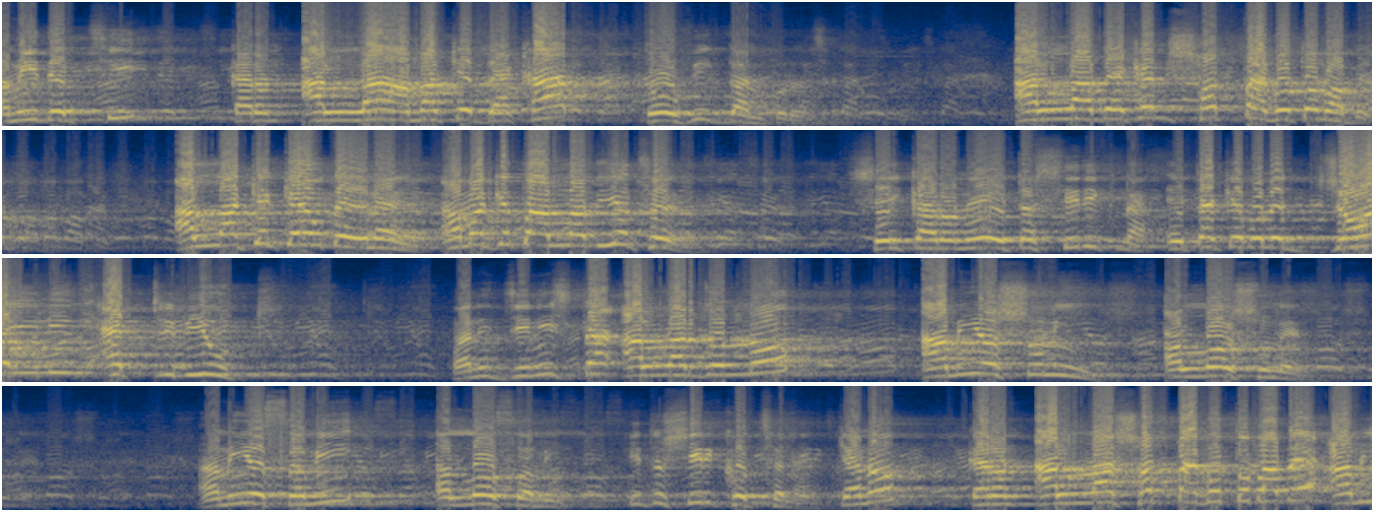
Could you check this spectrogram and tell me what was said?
আমি দেখছি, কারণ আল্লাহ আমাকে দেখার তৌফিক দান করেছে। আল্লাহ দেখেন সত্তাগত ভাবে আল্লাহকে কেউ দেয় নাই, আমাকে তো আল্লাহ দিয়েছেন। সেই কারণে এটা শিরিক না। এটাকে বলে জয়নিং অ্যাট্রিবিউট। মানে জিনিসটা আল্লাহর জন্য আমিও শুনি আল্লাহ শুনেন। আমিও স্বামী আল্লাহ স্বামী কিন্তু শিরক হচ্ছে না। কেন? কারণ আল্লাহ সত্তাগত ভাবে আমি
